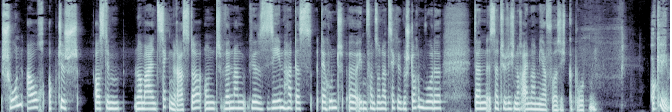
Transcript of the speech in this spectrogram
schon auch optisch aus dem normalen Zeckenraster. Und wenn man gesehen hat, dass der Hund äh, eben von so einer Zecke gestochen wurde, dann ist natürlich noch einmal mehr Vorsicht geboten. Okay,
